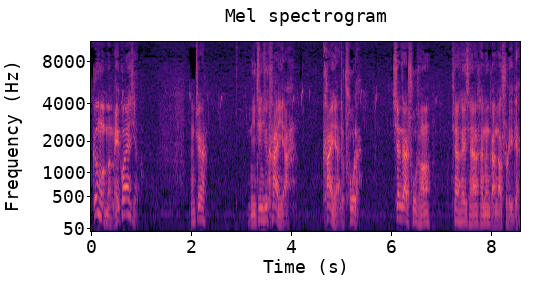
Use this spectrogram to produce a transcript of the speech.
跟我们没关系了。那这样。你进去看一眼，看一眼就出来。现在出城，天黑前还能赶到十里店。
